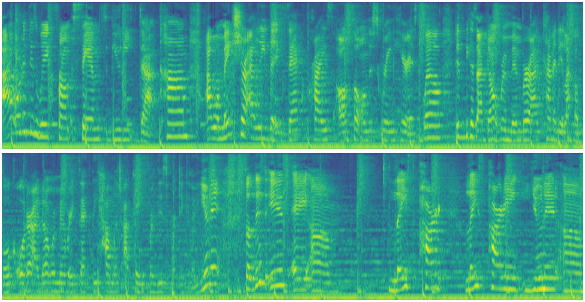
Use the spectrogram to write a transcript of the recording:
I ordered this wig from samsbeauty.com. I will make sure I leave the exact price also on the screen here as well, just because I don't remember. I kind of did like a bulk order. I don't remember exactly how much I paid for this particular unit. So this is a um, lace part lace parting unit um,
